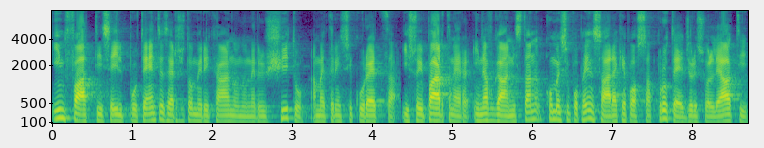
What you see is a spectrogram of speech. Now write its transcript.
Infatti se il potente potente esercito americano non è riuscito a mettere in sicurezza i suoi partner in Afghanistan, come si può pensare che possa proteggere i suoi alleati?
